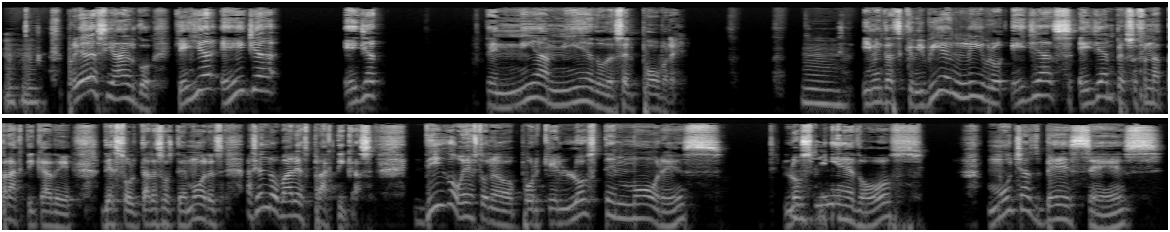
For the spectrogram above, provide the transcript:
Pero ella decía algo, que ella, ella, ella tenía miedo de ser pobre. Mm. Y mientras escribía el libro, ella, ella empezó a hacer una práctica de, de, soltar esos temores, haciendo varias prácticas. Digo esto nuevo porque los temores, los miedos, muchas veces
